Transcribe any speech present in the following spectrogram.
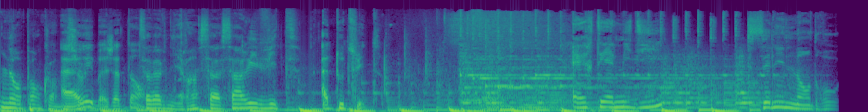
Non, pas encore. Monsieur. Ah oui, bah j'attends. Ça va venir, hein. ça, ça arrive vite. À tout de suite. RTL Midi. Céline Landreau.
